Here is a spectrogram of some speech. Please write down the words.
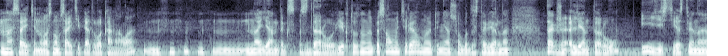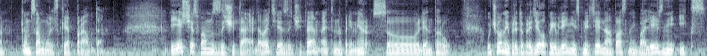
На сайте, новостном сайте Пятого канала. На Яндекс Здоровье кто-то написал материал, но это не особо достоверно. Также Лента.ру и, естественно, Комсомольская правда. Я сейчас вам зачитаю. Давайте зачитаем это, например, с Лента.ру. Ученый предупредил о появлении смертельно опасной болезни X.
